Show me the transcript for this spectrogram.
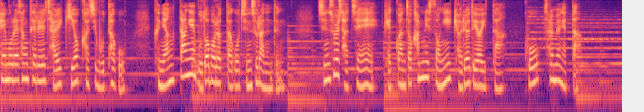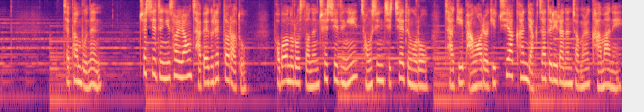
폐물의 상태를 잘 기억하지 못하고 그냥 땅에 묻어버렸다고 진술하는 등 진술 자체에 객관적 합리성이 결여되어 있다 고 설명했다. 재판부는 최 씨 등이 설령 자백을 했더라도 법원으로서는 최 씨 등이 정신 지체 등으로 자기 방어력이 취약한 약자들이라는 점을 감안해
